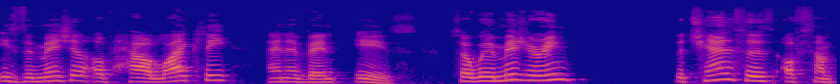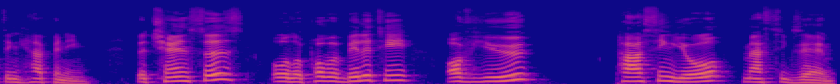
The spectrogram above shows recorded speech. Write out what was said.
is the measure of how likely an event is. So we're measuring the chances of something happening. The chances or the probability of you passing your maths exam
